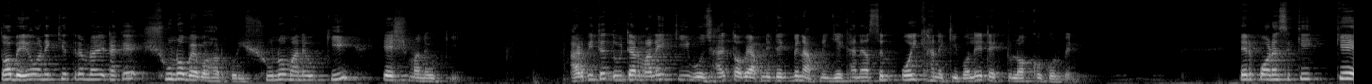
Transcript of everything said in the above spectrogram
তবে অনেক ক্ষেত্রে আমরা এটাকে শুনো ব্যবহার করি। শুনো মানেও কি? এস মানেও কি? আরবিতে দুইটার মানেই কি বোঝায়, তবে আপনি দেখবেন আপনি যেখানে আছেন ওইখানে কি বলে, এটা একটু লক্ষ্য করবেন। এরপর আছে কি? কে?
